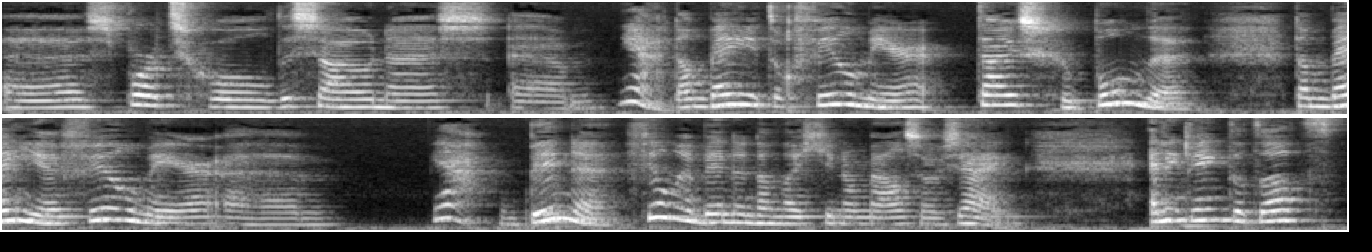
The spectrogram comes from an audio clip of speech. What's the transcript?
uh, sportschool, de sauna's, um, ja, dan ben je toch veel meer thuis gebonden. Dan ben je veel meer um, ja, binnen, veel meer binnen dan dat je normaal zou zijn. En ik denk dat dat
